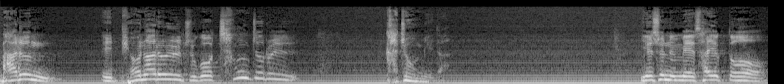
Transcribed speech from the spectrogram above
말은 변화를 주고 창조를 가져옵니다. 예수님의 사역도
